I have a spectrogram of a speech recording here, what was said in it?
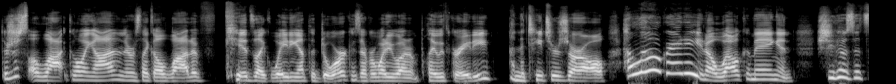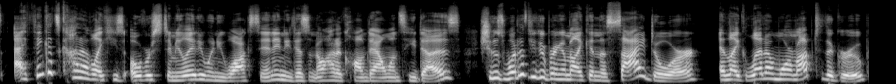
there's just a lot going on and there's like a lot of kids like waiting at the door because everybody wanted to play with Grady. And the teachers are all, "Hello, Grady," you know, welcoming and she goes, "It's I think it's kind of like he's overstimulated when he walks in and he doesn't know how to calm down once he does." She goes, "What if you could bring him like in the side door and like let him warm up to the group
